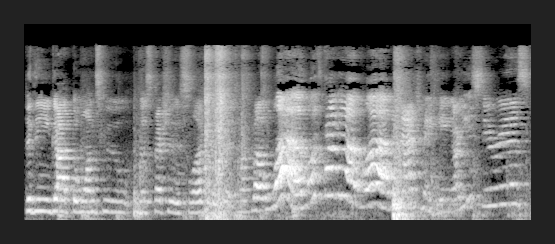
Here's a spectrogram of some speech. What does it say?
But then you got the ones who, especially the celebrities, that talk about love. Let's talk about love and matchmaking. Are you serious?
